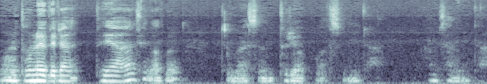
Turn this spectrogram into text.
오늘 돈에 대한 생각을 좀 말씀드려 보았습니다. 감사합니다.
